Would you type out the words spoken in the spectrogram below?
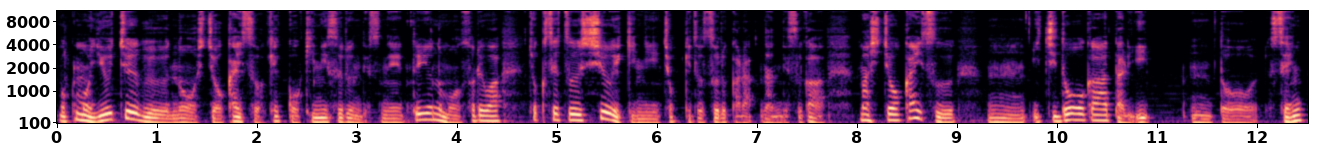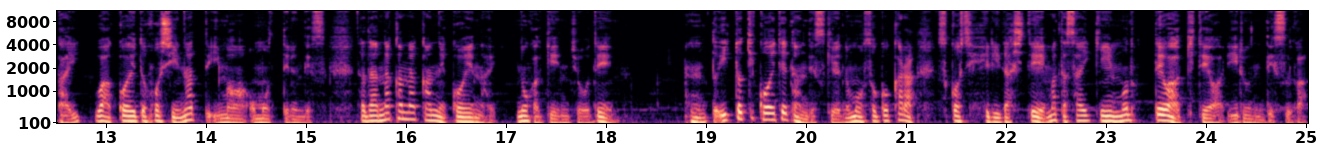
僕も YouTube の視聴回数は結構気にするんですね。というのもそれは直接収益に直結するからなんですが、まあ視聴回数、うん、1動画あたりうんと、1000回は超えてほしいなって今は思ってるんです。ただなかなかね、超えないのが現状で、うんと、一時超えてたんですけれども、そこから少し減り出して、また最近戻っては来てはいるんですが、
